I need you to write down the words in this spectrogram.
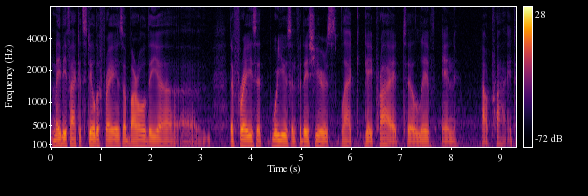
maybe if I could steal the phrase or borrow the, uh, uh, the phrase that we're using for this year's Black Gay Pride, to live in our pride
